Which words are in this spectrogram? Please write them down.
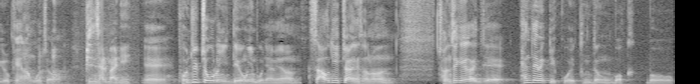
이렇게 해놓은 거죠. 빈살만이 예, 본질적으로 이 내용이 뭐냐면 사우디 입장에서는 전 세계가 이제 팬데믹도 있고 등등 뭐, 뭐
